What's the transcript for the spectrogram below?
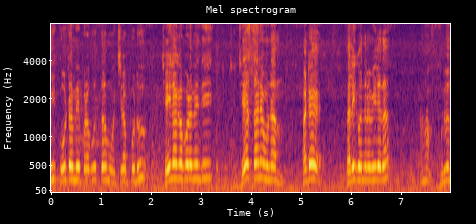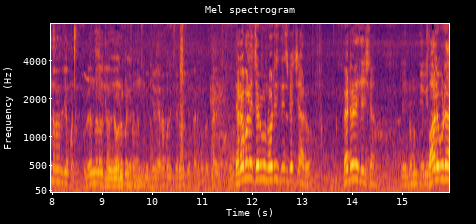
ఈ కూటమి ప్రభుత్వం వచ్చినప్పుడు చేయలేకపోవడం ఏంది? చేస్తానే ఉన్నాం. అంటే తల్లికి వందనం చెప్పండి. మీరు ఎర్రబల్లి చెరువు నోటీస్ తీసుకొచ్చారు. వెంటనే చేసినాం వాళ్ళు కూడా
